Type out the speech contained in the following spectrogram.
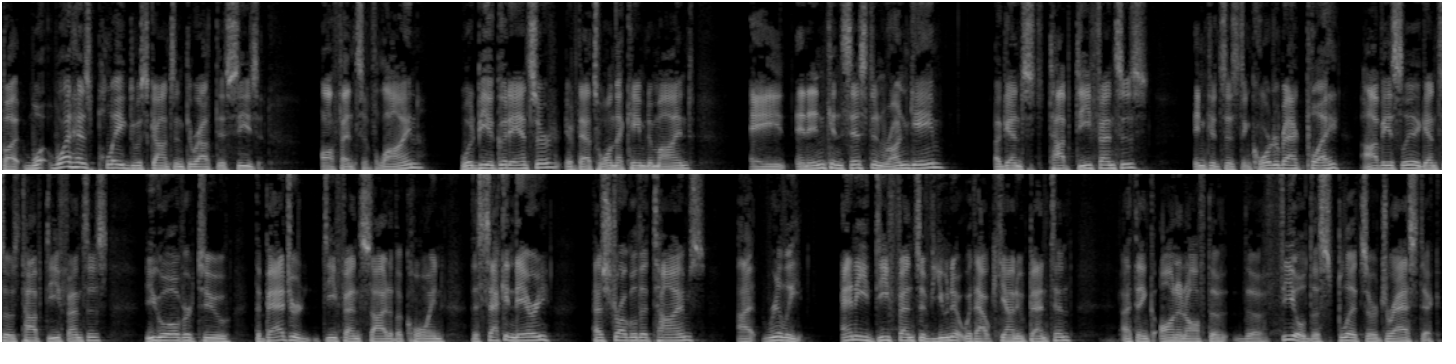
But what what has plagued Wisconsin throughout this season? Offensive line would be a good answer if that's one that came to mind a an inconsistent run game against top defenses, inconsistent quarterback play, obviously against those top defenses. You go over to the Badger defense side of the coin. The secondary has struggled at times. Uh, really, any defensive unit without Keanu Benton, I think on and off the, the field, the splits are drastic.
